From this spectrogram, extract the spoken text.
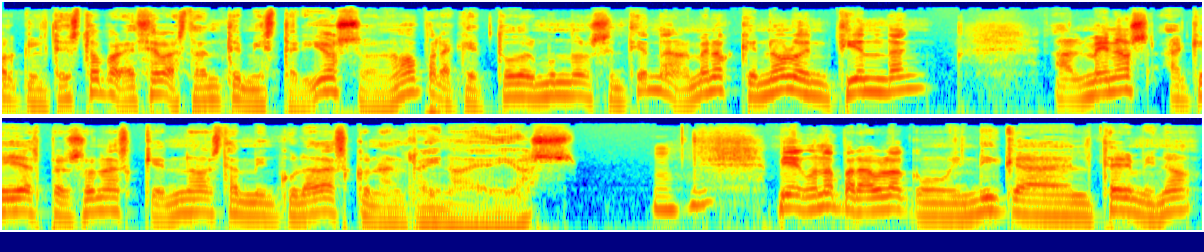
Porque el texto parece bastante misterioso, ¿no? Para que todo el mundo nos entienda, al menos que no lo entiendan, al menos aquellas personas que no están vinculadas con el reino de Dios. Bien, una parábola, como indica el término,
